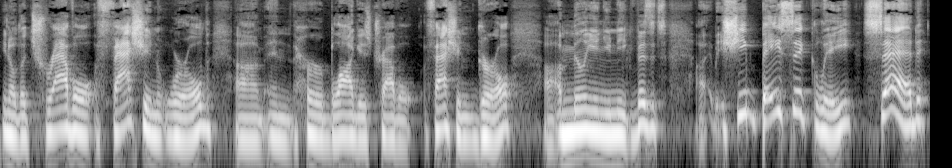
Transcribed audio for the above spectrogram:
you know the travel fashion world, um, and her blog is Travel Fashion Girl, uh, a million unique visits. Uh, she basically said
